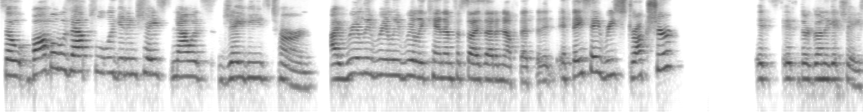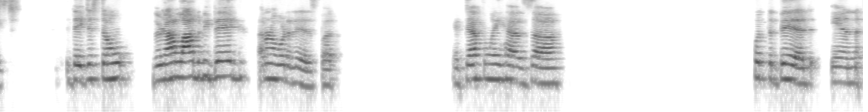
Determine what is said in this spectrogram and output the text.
So Baba was absolutely getting chased. Now it's JD's turn. I really, really, really can't emphasize that enough. That, if they say restructure, it's it, they're going to get chased. They just don't they're not allowed to be big. I don't know what it is, but it definitely has uh, put the bid in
